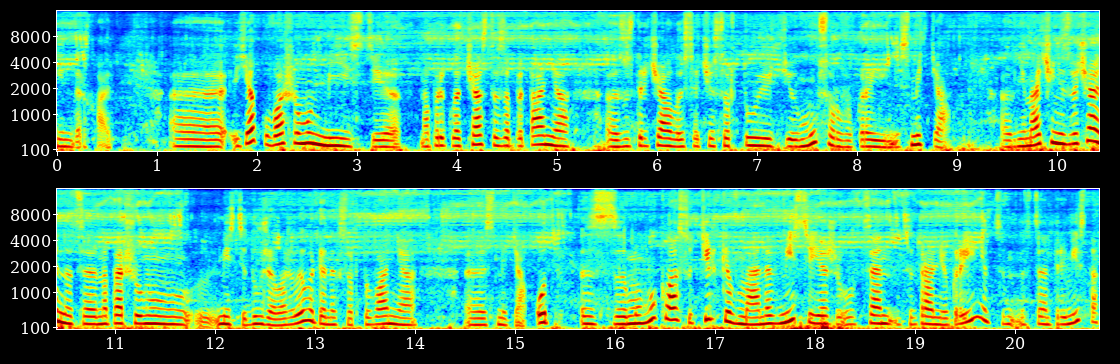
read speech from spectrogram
Kinderheit, Е, як у вашому місті, наприклад, часто запитання е, зустрічалося, чи сортують мусор в Україні, сміття. Е, В Німеччині, звичайно, це на першому місці дуже важливо для них сортування е, сміття. От з мого класу тільки в мене в місті, я живу в центральній Україні, в центрі міста.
